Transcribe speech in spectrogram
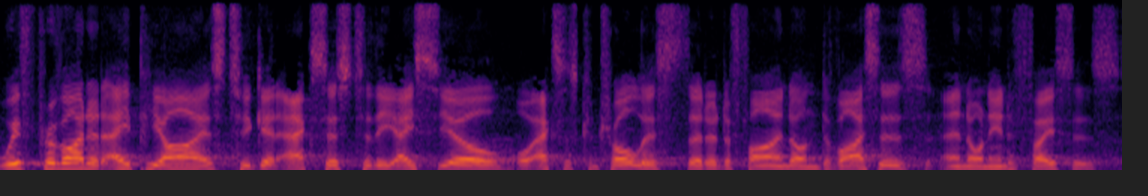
we've provided APIs to get access to the ACL or access control lists that are defined on devices and on interfaces.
